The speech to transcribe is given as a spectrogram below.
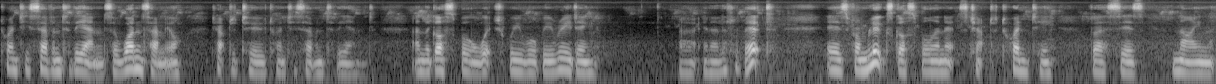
27 to the end. So 1 Samuel chapter 2, 27 to the end. And the Gospel, which we will be reading uh, in a little bit, is from Luke's Gospel and it's chapter 20, verses 9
